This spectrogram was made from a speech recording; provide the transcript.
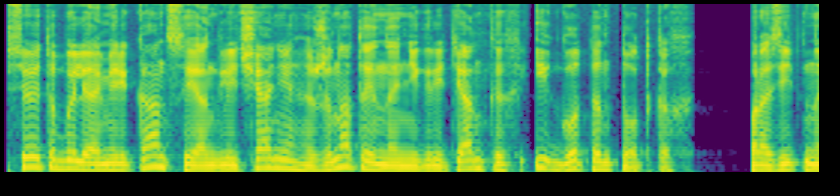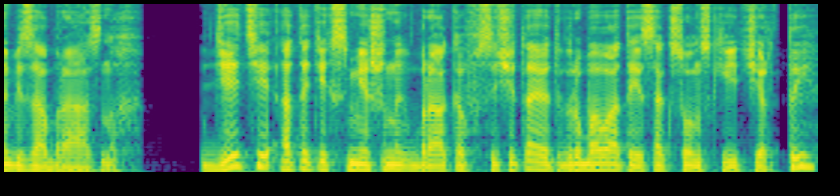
Все это были американцы и англичане, женатые на негритянках и готтентотках, поразительно безобразных. Дети от этих смешанных браков сочетают грубоватые саксонские черты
